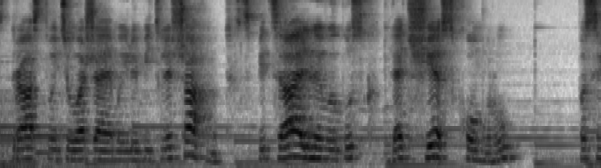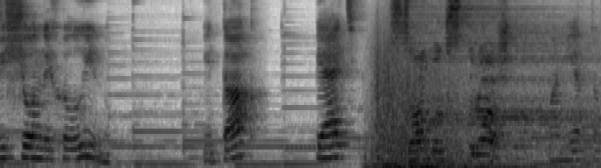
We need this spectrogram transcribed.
Здравствуйте, уважаемые любители шахмат! Специальный выпуск для Chess.com.ru, посвященный Хэллоуину. Итак, 5 Самых страшных. моментов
